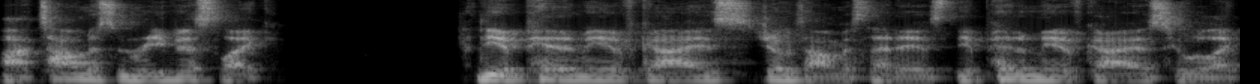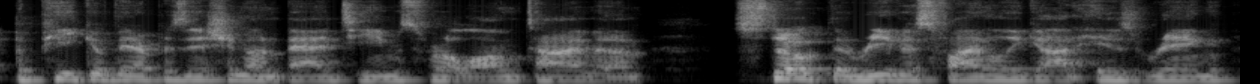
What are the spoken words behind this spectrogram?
Uh, Thomas and Revis, like the epitome of guys, Joe Thomas, that is the epitome of guys who were like the peak of their position on bad teams for a long time. And I'm stoked that Revis finally got his ring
